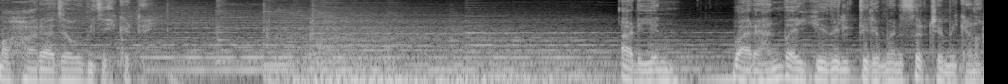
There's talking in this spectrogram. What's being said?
മഹാരാജാവ് വിജയിക്കട്ടെ. അടിയൻ വരാൻ വൈകിയതിൽ തിരുമനസ് ക്ഷമിക്കണം.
